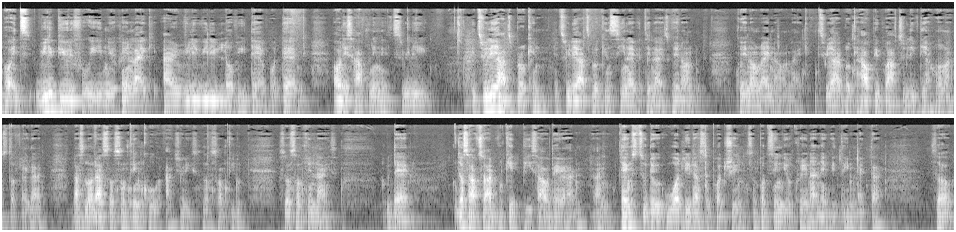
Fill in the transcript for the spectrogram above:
But it's really beautiful in Ukraine. Like I really really love it there. But then all this happening, it's really it's really heartbroken. It's really heartbroken seeing everything that is going on going on right now. Like it's really heartbroken how people have to leave their home and stuff like that. That's not that's not something cool actually. It's not something it's not something nice. But then just have to advocate peace out there and, and thanks to the world leaders supporting supporting Ukraine and everything like that. So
